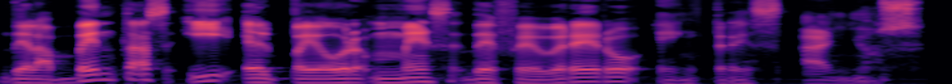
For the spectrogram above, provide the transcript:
de las ventas y el peor mes de febrero en tres años.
